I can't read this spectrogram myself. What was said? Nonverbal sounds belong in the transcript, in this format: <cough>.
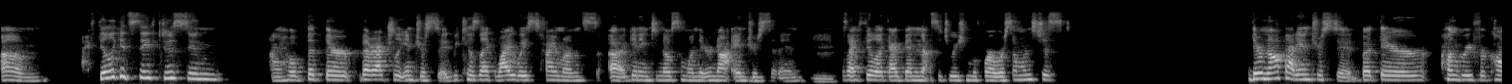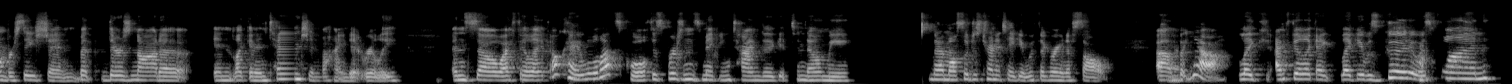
um, I feel like it's safe to assume. I hope that they're they're actually interested because like why waste time on uh, getting to know someone that you're not interested in? Mm. Because I feel like I've been in that situation before where someone's just they're not that interested, but they're hungry for conversation, but there's not a in like an intention behind it really. And so I feel like, okay, well that's cool if this person's making time to get to know me, but I'm also just trying to take it with a grain of salt. Um, Yeah. But yeah, like I feel like I like it was good, it was fun,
